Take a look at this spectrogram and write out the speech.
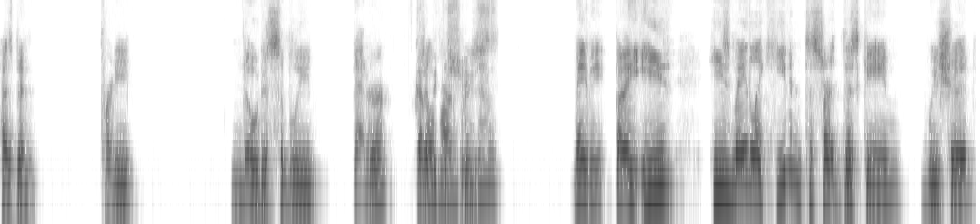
has been pretty noticeably better. It's got to so be the shoes. Maybe, but he he's made like even to start this game, we should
